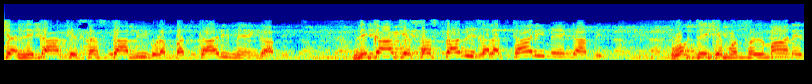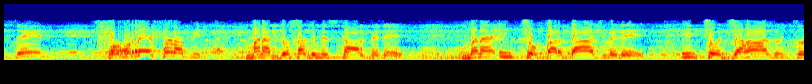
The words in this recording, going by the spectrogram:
چاہ نکاح کے سستا بھی گڑا بدکاری مہنگا بھی۔ نکاح کے سستا بھی غلط کاری مہنگا بھی۔ وقتی کے مسلمان زین سہرے سر بھی منا دسد مسکال بے دے، منا انچو پرداج بے دے، انچو جہاز انچو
